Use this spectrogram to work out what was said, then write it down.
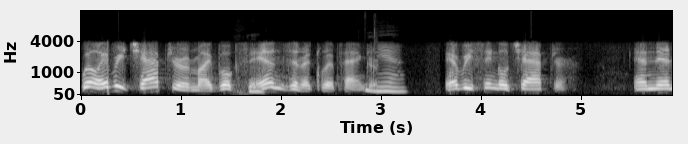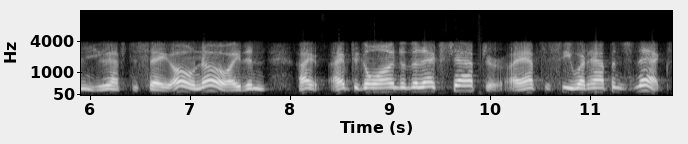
Well, every chapter in my books ends in a cliffhanger. Yeah. Every single chapter. And then you have to say, "Oh no, I didn't I I have to go on to the next chapter. I have to see what happens next."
